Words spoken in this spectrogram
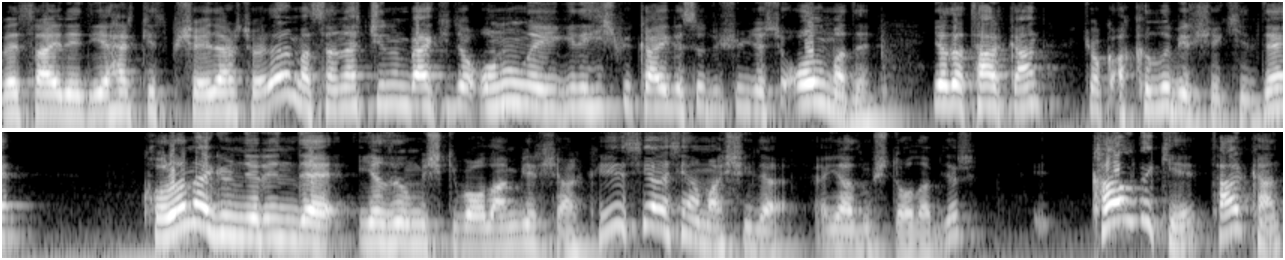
vesaire diye herkes bir şeyler söyler ama sanatçının belki de onunla ilgili hiçbir kaygısı, düşüncesi olmadı. Ya da Tarkan çok akıllı bir şekilde korona günlerinde yazılmış gibi olan bir şarkıyı siyasi amaçlıyla yazmış da olabilir. Kaldı ki Tarkan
